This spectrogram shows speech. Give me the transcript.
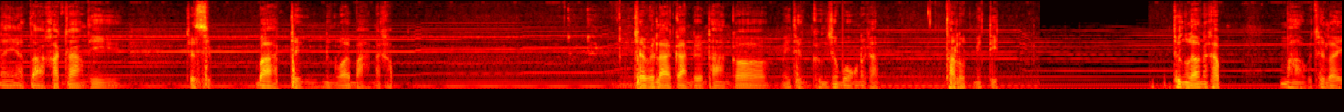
ในอัตราค่าจ้างที่ 70 บาทถึง 100 บาทนะครับ ใช้เวลาการเดินทางก็ไม่ถึงครึ่งชั่วโมงนะครับ ถ้ารถไม่ติด ถึงแล้วนะครับ มหาวิทยาลัย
